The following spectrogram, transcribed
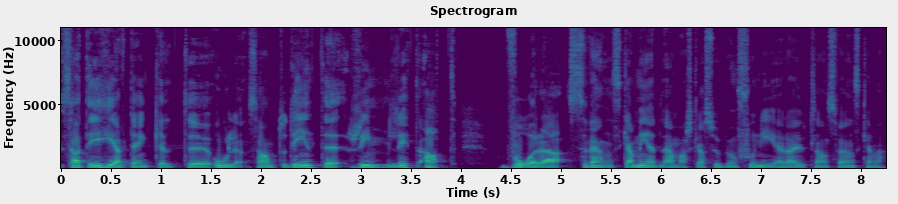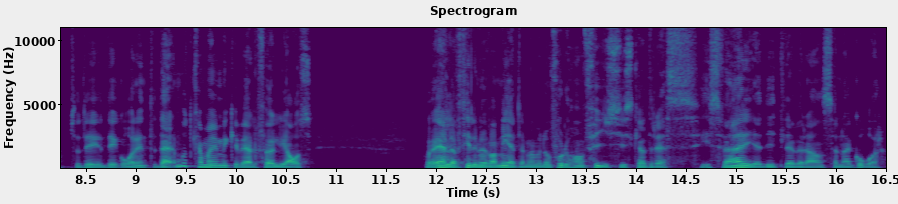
Så att det är helt enkelt eh, olönsamt och det är inte rimligt att våra svenska medlemmar ska subventionera utlandssvenskarna. Så det, det, går inte. Däremot kan man ju mycket väl följa oss. Eller till och med vara medlemmar, men då får du ha en fysisk adress i Sverige dit leveranserna går.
